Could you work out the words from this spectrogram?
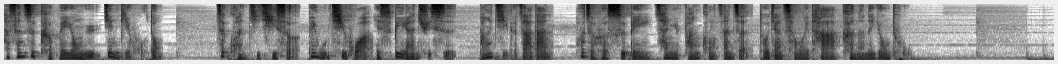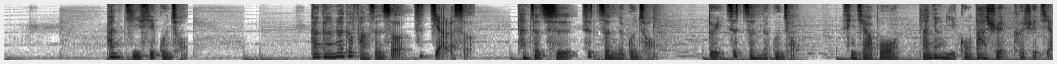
它甚至可被用于间谍活动。这款机器蛇被武器化也是必然趋势，绑几个炸弹或者和士兵参与反恐战争，都将成为它可能的用途。半机械昆虫。刚刚那个仿生蛇是假的蛇，但这次是真的昆虫。对，是真的昆虫。新加坡南洋理工大学科学家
